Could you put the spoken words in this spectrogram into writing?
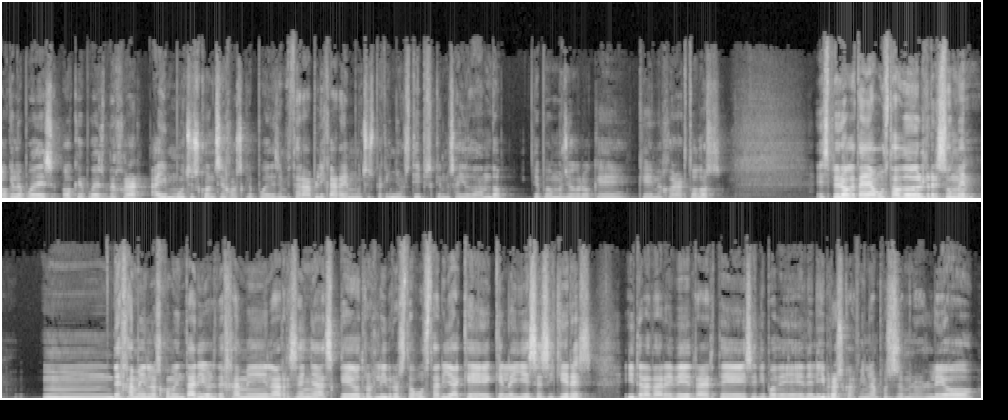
o que lo puedes o que puedes mejorar. Hay muchos consejos que puedes empezar a aplicar, hay muchos pequeños tips que nos ha ido dando, que podemos yo creo que, que mejorar todos. Espero que te haya gustado el resumen. Mm, déjame en los comentarios, déjame en las reseñas qué otros libros te gustaría que, leyese si quieres. Y trataré de traerte ese tipo de, libros, que al final, pues eso me los leo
